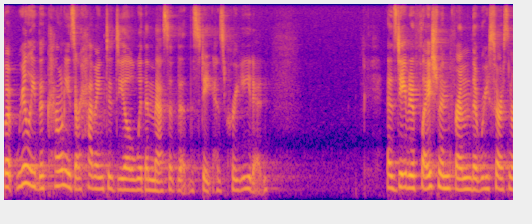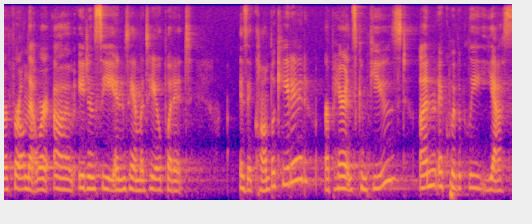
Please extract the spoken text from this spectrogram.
But really, the counties are having to deal with a mess of that the state has created. As David Fleischman from the Resource and Referral Network um, Agency in San Mateo put it, is it complicated? Are parents confused? Unequivocally, yes.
